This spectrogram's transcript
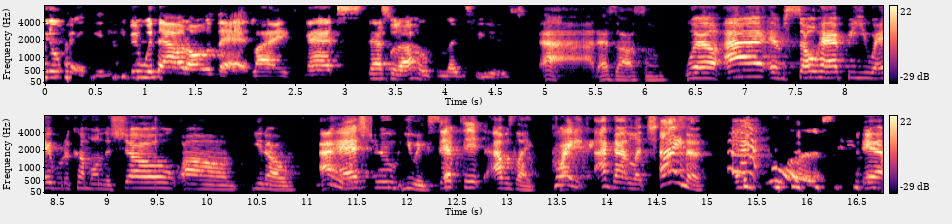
still making, even without all of that. Like that's that's what I hope the legacy is. Ah, that's awesome. Well, I am so happy you were able to come on the show. Um, you know, I asked you, you accepted. I was like, great, I got LaChina yeah,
